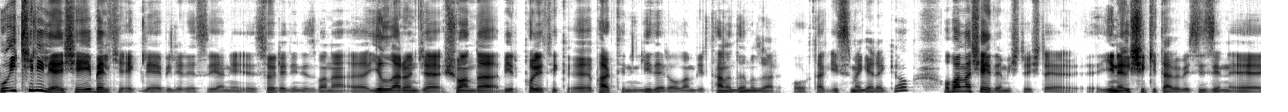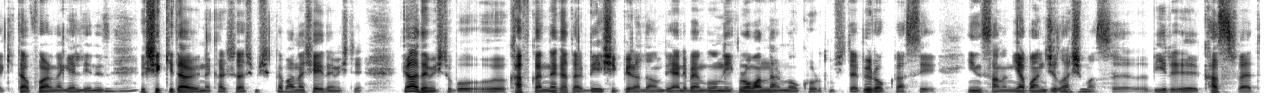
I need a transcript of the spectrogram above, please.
Bu ikiliyle şeyi belki ekleyebiliriz. Yani e, söylediğiniz bana e, yıllar önce şu anda bir politik e, partinin lideri olan bir tanıdığımız var. Ortak isme gerek yok. O bana şey demişti işte e, yine Işık Kitabevi sizin e, kitap fuarına geldiğiniz Işık Kitabevi'nde karşılaşmıştık da bana şey demişti. Ya demişti bu e, Kafka ne kadar değişik bir adamdı. Yani ben bunun ilk romanlarını okurdum. İşte bürokrasi, insanın yabancılaşması, bir e, kasvet,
